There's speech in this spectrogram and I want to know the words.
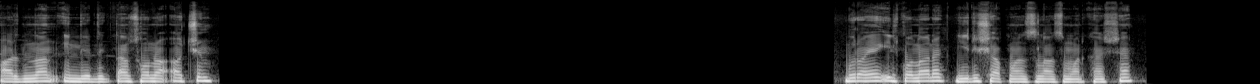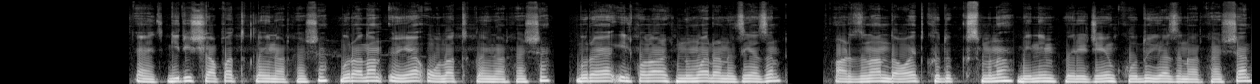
Ardından indirdikten sonra açın. Buraya ilk olarak giriş yapmanız lazım arkadaşlar. Evet giriş yapa tıklayın arkadaşlar. Buradan üye ola tıklayın arkadaşlar. Buraya ilk olarak numaranızı yazın. Ardından davet kodu kısmına benim vereceğim kodu yazın arkadaşlar.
